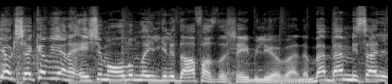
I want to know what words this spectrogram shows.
Yok şaka bir yana eşim oğlumla ilgili daha fazla şey biliyor benden. Ben ben misal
